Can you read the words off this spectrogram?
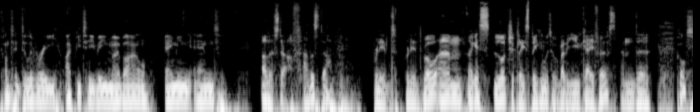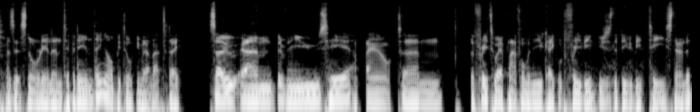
content delivery, IPTV, mobile, gaming, and Other stuff. other stuff. Brilliant, brilliant. Well, um, I guess logically speaking, we'll talk about the UK first, and uh, Of course. as it's not really an Antipodean thing, I'll be talking about that today. So, um, bit of news here about um, the free-to-air platform in the UK called Freeview, uses the DVB-T standard.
